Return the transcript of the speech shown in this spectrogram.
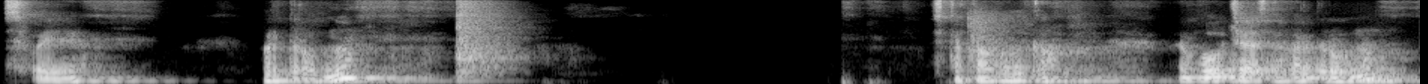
Своєю гардеробною. Ось така велика, величезна гардеробна.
